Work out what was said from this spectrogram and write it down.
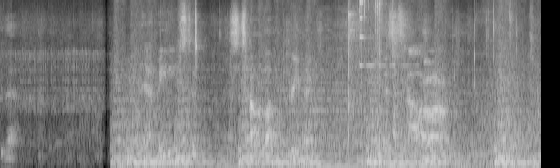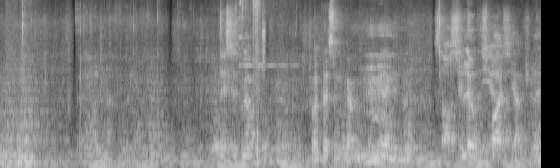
Do that. diabetes to. This is how I like my pre-mix. This is how I. This is milk. Do I put some crap mm. egg in there? It's a little uh, spicy, actually.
